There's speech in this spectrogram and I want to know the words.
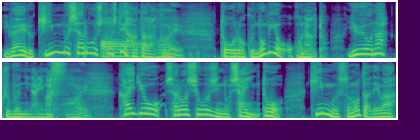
いわゆる勤務社労士として働く。登録のみを行うというような区分になります。はい。開業社労士法人の社員と勤務その他では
